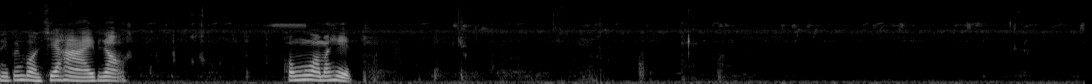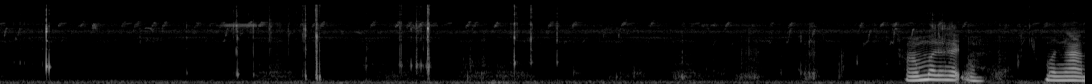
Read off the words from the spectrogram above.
นนี้เป็นบ่อนเสียหายพี่น้องเขางัวมาเห็ดอ๋อไม่ได้เห็ดมมันงาม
